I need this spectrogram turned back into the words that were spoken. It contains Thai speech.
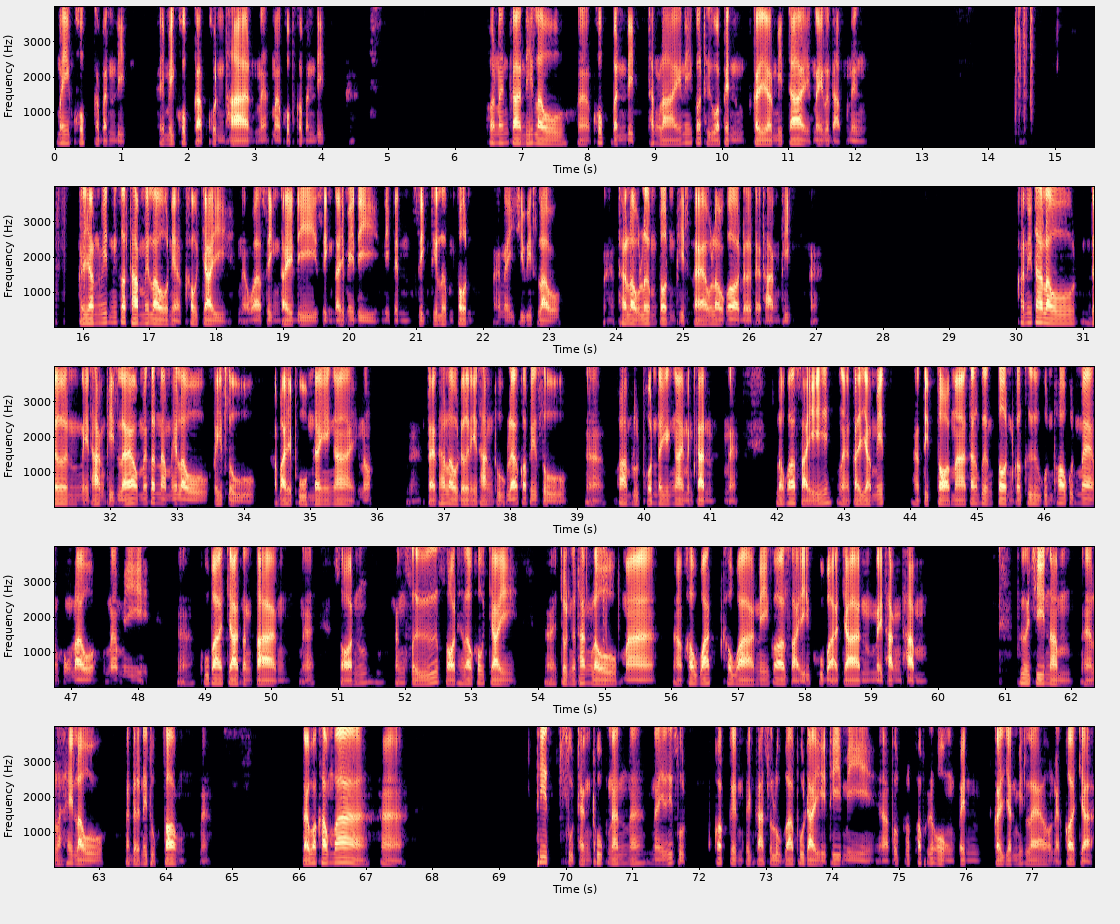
ไม่คบกับบัณฑิต ให้ไม่คบกับคนพาลนะมาคบกับบัณฑิต เพราะนั้นการที่เราครบบัณฑิตทั้งหลายนี่ก็ถือว่าเป็นกัลยาณมิตรได้ในระดับหนึ่ง กัลยาณมิตรนี่ก็ทำให้เราเนี่ยเข้าใจนะว่าสิ่งใดดี สิ่งใดไม่ดี นี่เป็นสิ่งที่เริ่มต้นนะในชีวิตเรานะถ้าเราเริ่มต้นผิดแล้ว เราก็เดินแต่ทางผิดนะคราวนี้ถ้าเราเดินในทางผิดแล้วมันก็นำให้เราไปสู่อบายภูมิได้ง่าย ๆ เนาะแต่ถ้าเราเดินในทางถูกแล้วก็ไปสู่ความหลุดพ้นได้ง่าย ๆ เหมือนกันนะเราก็ใส่กัลยาณมิตร ติดต่อมาตั้งเบื้องต้นก็คือคุณพ่อคุณแม่ของเรานะมีครูบาอาจารย์ต่างๆนะสอนหนังสือสอนให้เราเข้าใจนะจนกระทั่งเรามาเข้าวัดเข้าวานี่ก็อาศัยครูบาอาจารย์ในทางธรรม เพื่อชี้นำให้เราเดินได้ถูกต้องนะแต่ว่าคำว่าที่สุดแห่งทุกนั้นนะในที่สุด ก็เกินเป็นการสรุปว่าผู้ใดที่มีพระพุทธองค์เป็นกัลยาณมิตรแล้วนะก็จะ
